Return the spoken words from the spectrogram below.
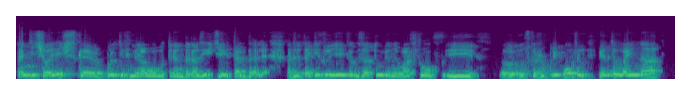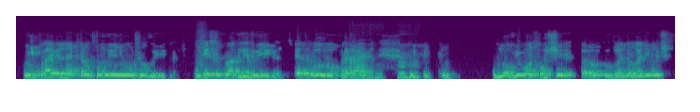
античеловеческая, против мирового тренда развития и так далее. А для таких людей, как Затулин, Ивашов и, ну, скажем, Пригожин, эта война неправильная, потому что мы ее не можем выиграть. Вот если бы могли выиграть, это было бы правильно. правильно. Но в любом случае э, Владимир Владимирович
